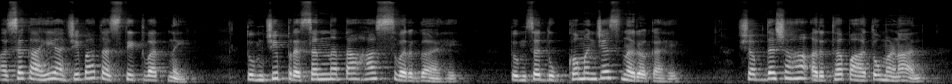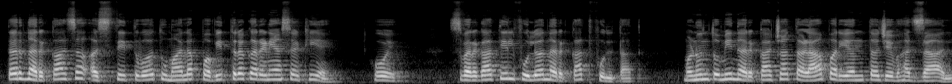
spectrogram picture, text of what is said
असं काही अजिबात अस्तित्वात नाही. तुमची प्रसन्नता हा स्वर्ग आहे. तुमचं दुःख म्हणजेच नरक आहे. शब्दशः अर्थ पाहतो म्हणाल तर नरकाचं अस्तित्व तुम्हाला पवित्र करण्यासाठी आहे. होय स्वर्गातील फुलं नरकात फुलतात. म्हणून तुम्ही नरकाच्या तळापर्यंत जेव्हा जाल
